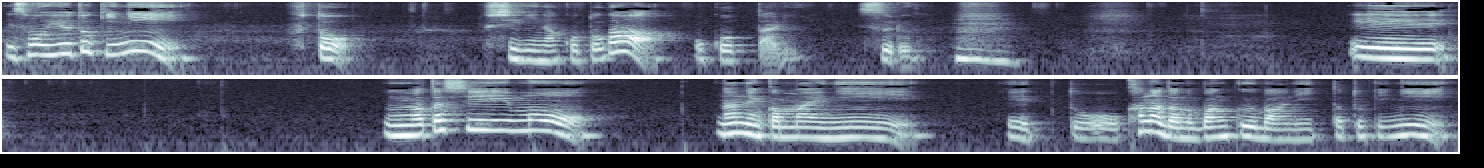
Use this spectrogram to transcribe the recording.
でそういう時にふと不思議なことが起こったりする。えー、うん、私も何年か前にえっとカナダのバンクーバーに行った時に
